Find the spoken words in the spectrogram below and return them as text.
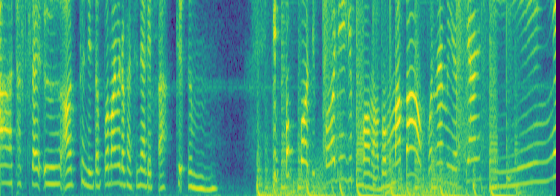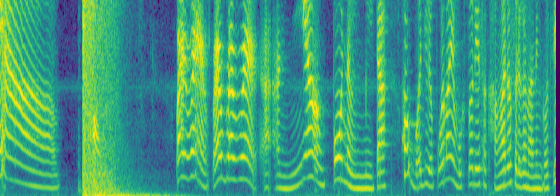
아, 닭살. 으, 아무튼 일단 뽀나미를 배신해야겠다. 그, 음. 찌뽀뽀 찌뽀지 찌뽀 마법 마법 뽀나미의 변신 아, 안녕 뽀나미입니다 헉 뭐지 왜 뽀나미 목소리에서 강아지 소리가 나는 거지?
